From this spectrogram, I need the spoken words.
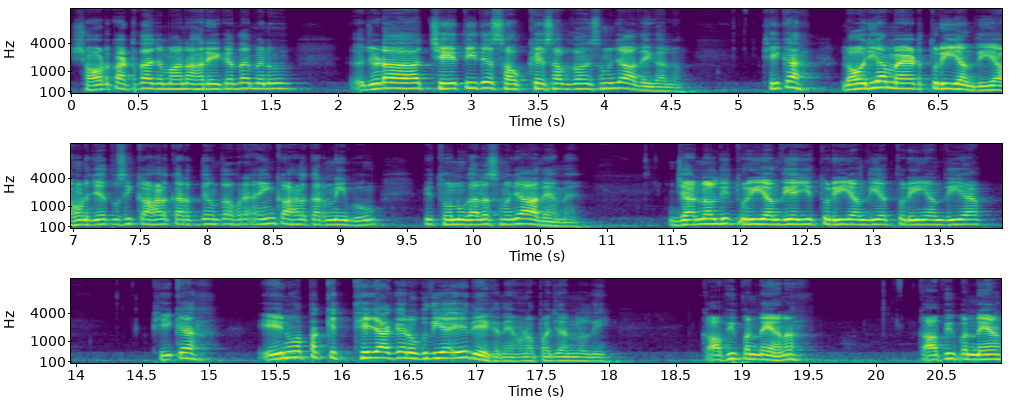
ਸ਼ਾਰਟਕਟ ਦਾ ਜ਼ਮਾਨਾ ਹਰੇਕ ਕਹਿੰਦਾ ਮੈਨੂੰ, ਜਿਹੜਾ ਛੇਤੀ ਤੇ ਸੌਖੇ ਸ਼ਬਦਾਂ 'ਚ ਸਮਝਾ ਦੇ ਗੱਲ। ਠੀਕ ਆ? ਲਓ ਜੀ ਆ ਮੈਟ ਤੁਰੀ ਜਾਂਦੀ ਆ। ਹੁਣ ਜੇ ਤੁਸੀਂ ਕਾਹਲ ਕਰਦੇ ਹੋ ਤਾਂ ਫਿਰ ਐਂ ਕਾਹਲ ਕਰਨੀ ਪਊ ਵੀ ਤੁਹਾਨੂੰ ਗੱਲ ਸਮਝਾ ਦਿਆਂ ਮੈਂ। ਜਰਨਲ ਦੀ ਤੁਰੀ ਜਾਂਦੀ ਆ ਜੀ, ਤੁਰੀ ਜਾਂਦੀ ਆ, ਤੁਰੀ ਜਾਂਦੀ ਆ। ਠੀਕ ਆ? ਇਹਨੂੰ ਆਪਾਂ ਕਿੱਥੇ ਜਾ ਕੇ ਰੁਕਦੀ ਆ, ਇਹ ਦੇਖਦੇ ਹਾਂ ਹੁਣ ਆਪਾਂ ਜਰਨਲ ਦੀ। ਕਾਫੀ ਪੰਨੇ ਆ ਨਾ। ਕਾਫੀ ਪੰਨੇ ਆ।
